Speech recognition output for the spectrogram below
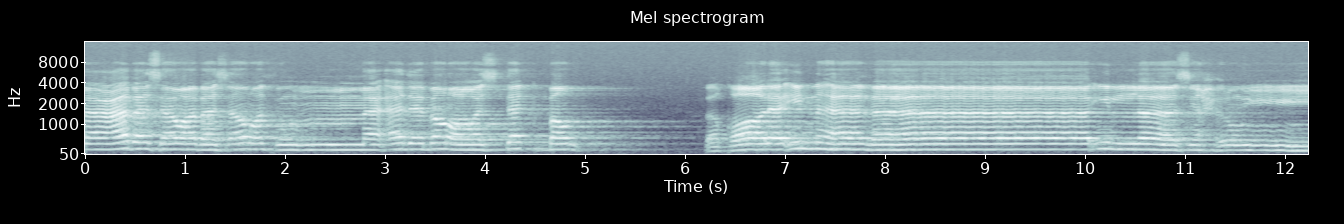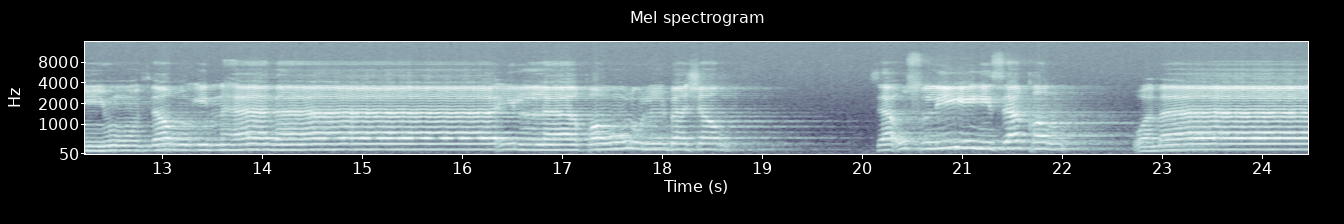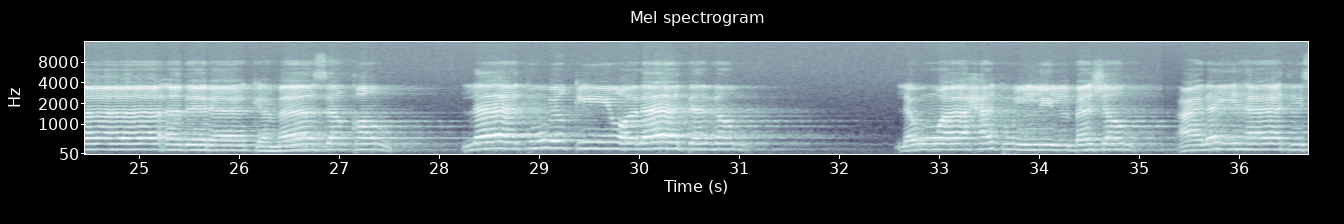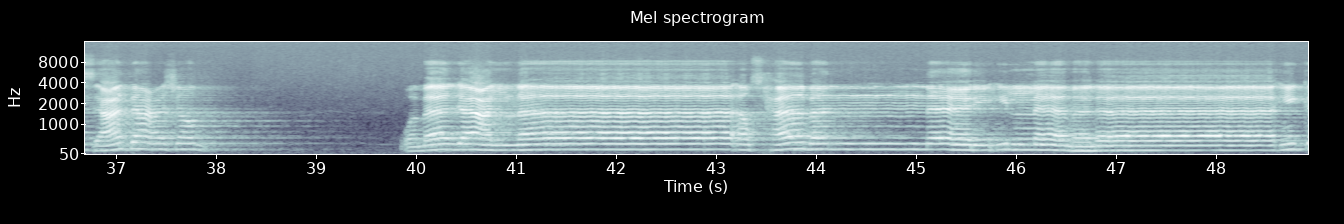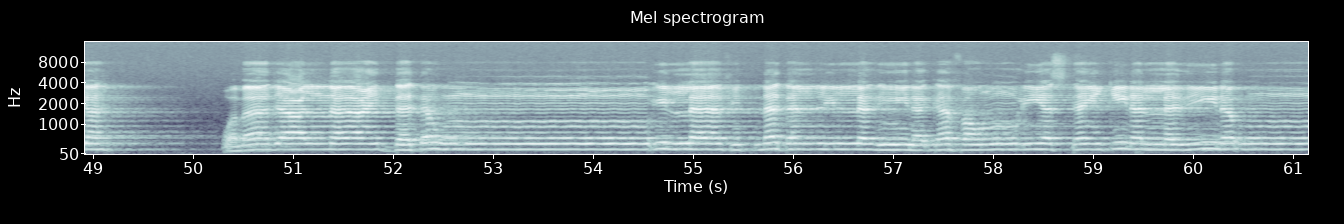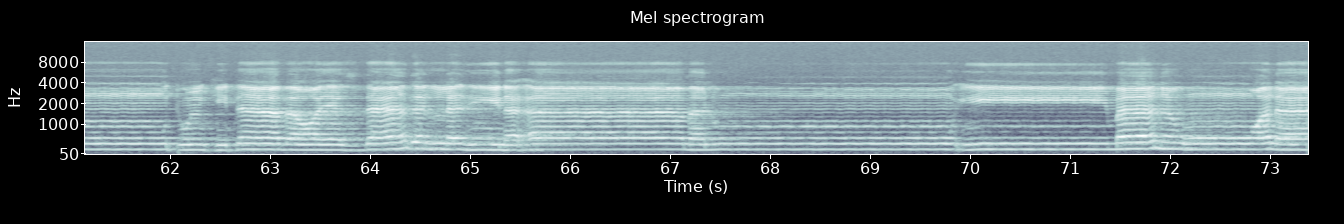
عبس وبسر ثم أدبر واستكبر فقال إن هذا إلا سحر يؤثر إن هذا إلا قول البشر سأصليه سقر وما أدراك ما سقر لا تبقي ولا تذر. لواحة للبشر عليها تسعة عشر. وما جعلنا أصحاب النار إلا ملائكة. وما جعلنا عدتهم إلا فتنة للذين كفروا ليستيقن الذين أوتوا الكتاب ويزداد الذين آمنوا إيمانا ولا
